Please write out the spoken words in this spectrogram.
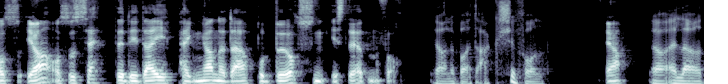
også, ja, og så setter de de pengene der på børsen istedenfor. Ja, eller bare et aksjefond. Ja. Ja, eller,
